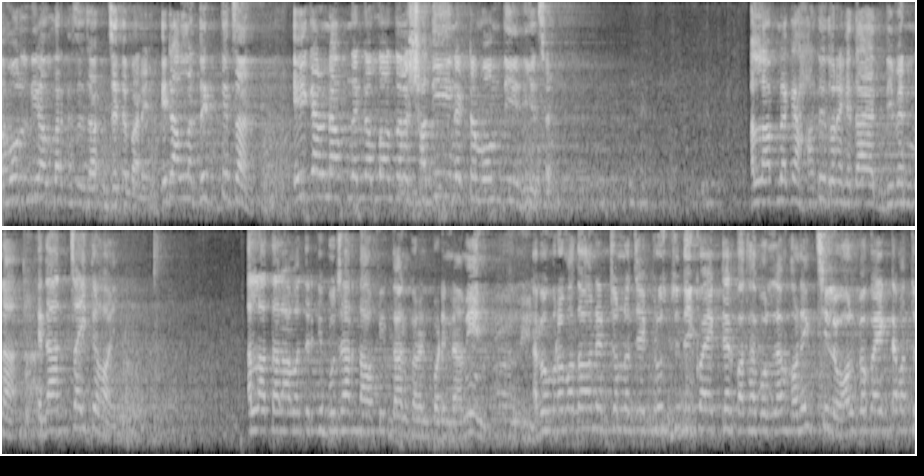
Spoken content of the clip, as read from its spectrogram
আমল নিয়ে আল্লাহর কাছে যেতে পারে? এটা আল্লাহ দেখতে চান। এই কারণে আপনাকে আল্লাহ তালা স্বাধীন একটা মন দিয়ে দিয়েছেন। আল্লাহ আপনাকে হাতে ধরে হেদায়ত দিবেন না। হেদায়ত চাইতে হয়। আল্লাহ তালা আমাদেরকে বোঝার তাওফিক দান করেন পড়েন আমিন। এবং রমাদানের জন্য যে প্রস্তুতি কয়েকটার কথা বললাম অনেক ছিল অল্প কয়েকটা মাত্র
